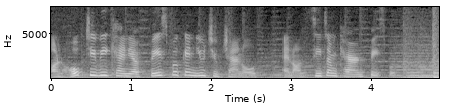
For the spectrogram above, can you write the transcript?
on Hope TV Kenya Facebook and YouTube channels, and on CITAM Karen Facebook.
